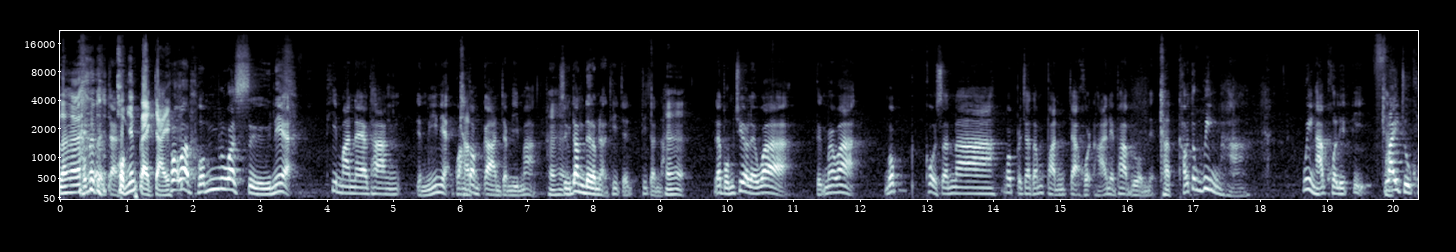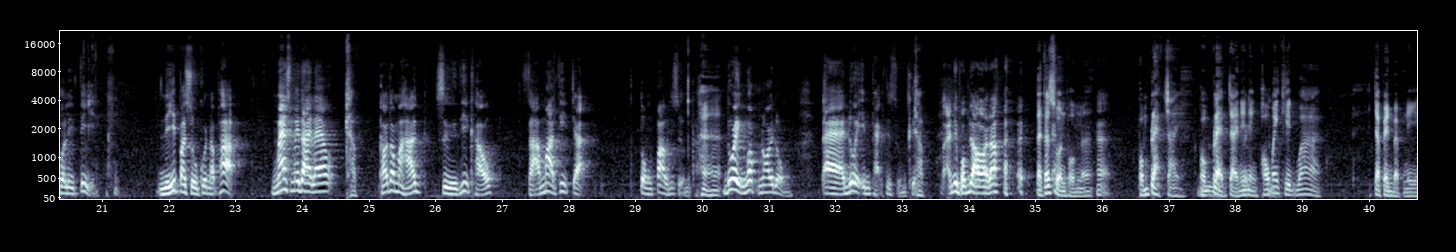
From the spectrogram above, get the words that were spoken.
แล้วฮะผมไม่แปลกใจ ผมยังแปลกใจ เพราะว่าผมรู้ว่าสื่อเนี่ย ที่มาแนวทางอย่างนี้เนี่ยความครับต้องการจะมีมาก ฮะฮะ สื่อดั้งเดิมน่ะที่จะที่จะหนักฮะ และผมเชื่อเลยว่าถึงแม้ว่างบโฆษณางบประชาสัมพันธ์จะหดหายในภาพรวมเนี่ยครับเขาต้องวิ่งหาวิ่งหา quality flight to quality หนีไปสู่คุณภาพ แมสไม่ได้แล้ว ครับ เขาต้องมาหาสื่อที่เขาสามารถที่จะตรงเป้าที่สุดของเขาฮะฮะด้วยงบน้อยลง แต่ด้วย Impact ที่สูงขึ้น ครับ อันนี้ผมเดาเอานะ แต่ถ้าส่วนผมนะ ฮะ ผมแปลกใจ ผมแปลกใจนิดหนึ่งเพราะไม่คิดว่าจะเป็นแบบนี้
